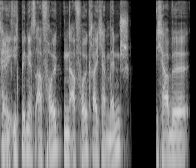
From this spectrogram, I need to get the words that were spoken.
hey, ich bin jetzt Erfolg, ein erfolgreicher Mensch. Ich habe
